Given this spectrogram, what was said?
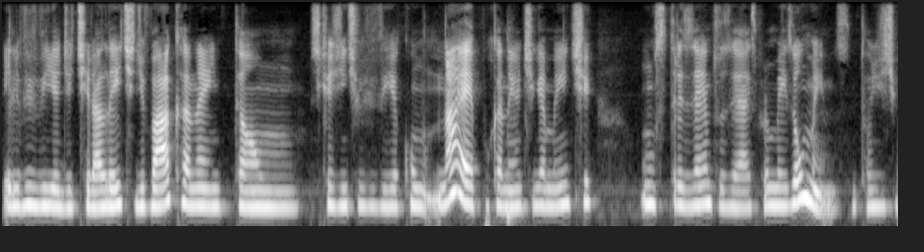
Ele vivia de tirar leite de vaca, né? Então, acho que a gente vivia com, na época, né? Antigamente, uns 300 reais por mês ou menos. Então, a gente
